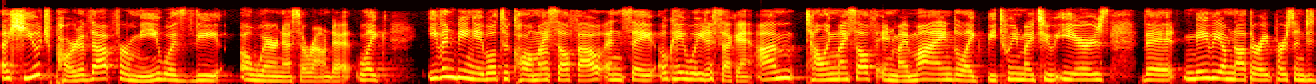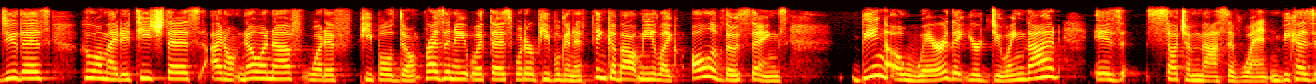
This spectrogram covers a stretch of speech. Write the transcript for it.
A huge part of that for me was the awareness around it. Like, even being able to call myself out and say, okay, wait a second, I'm telling myself in my mind, like between my two ears, that maybe I'm not the right person to do this. Who am I to teach this? I don't know enough. What if people don't resonate with this? What are people going to think about me? Like all of those things. Being aware that you're doing that is such a massive win because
